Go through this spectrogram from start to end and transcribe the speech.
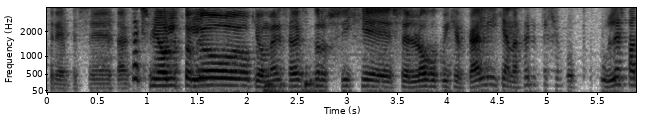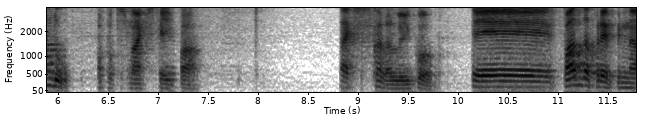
ντρέπεσαι. Εντάξει. Εντάξει, μια όλη το λέω. Και ο Μέγας Αλέξανδρος είχε, σε λόγο που είχε βγάλει, είχε αναφέρει ότι είχε ουλές παντού από τις μάχες κλπ. Εντάξει. Καλά, λογικό. Ε, πάντα πρέπει να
